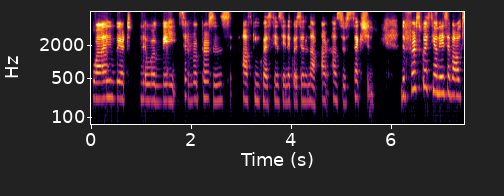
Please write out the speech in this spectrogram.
while we're there will be several persons asking questions in the question and answer section. The first question is about,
